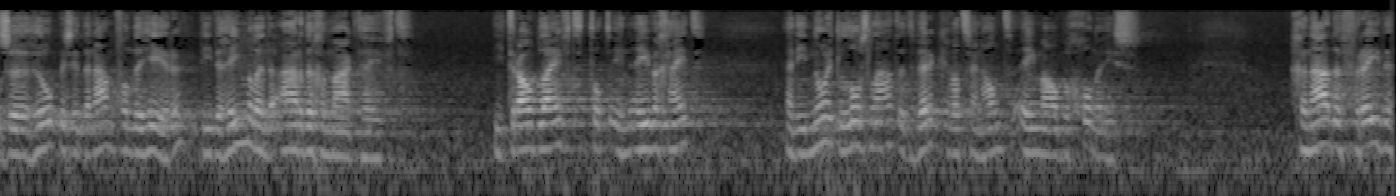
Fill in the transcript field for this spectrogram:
Onze hulp is in de naam van de Heere, die de hemel en de aarde gemaakt heeft. Die trouw blijft tot in eeuwigheid en die nooit loslaat het werk wat zijn hand eenmaal begonnen is. Genade, vrede,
